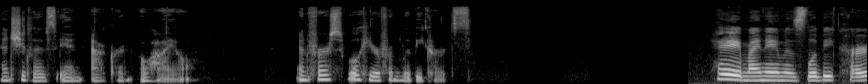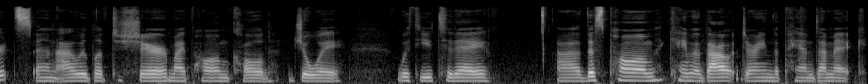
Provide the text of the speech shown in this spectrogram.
and she lives in Akron, Ohio. And first, we'll hear from Libby Kurtz. Hey, my name is Libby Kurtz, and I would love to share my poem called Joy with you today. Uh, this poem came about during the pandemic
